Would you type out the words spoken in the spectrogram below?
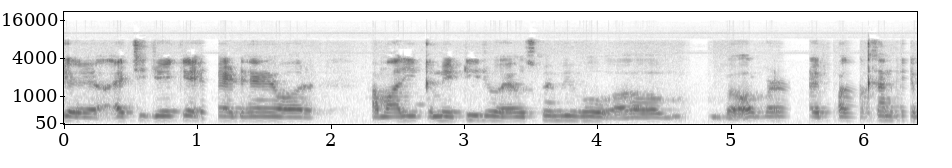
कि एच के हेड हैं और हमारी कमेटी जो है उसमें भी वो और बड़े पाकिस्तान के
